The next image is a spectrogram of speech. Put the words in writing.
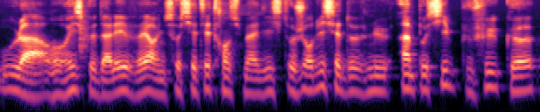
oula, on risque d'aller vers une société transhumaniste. Aujourd'hui, c'est devenu impossible vu que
